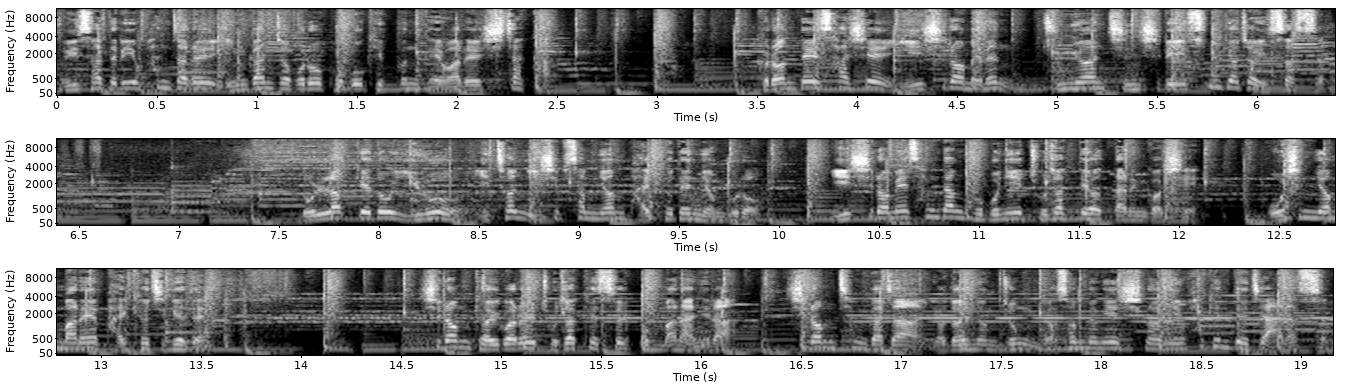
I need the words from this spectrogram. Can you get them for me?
의사들이 환자를 인간적으로 보고 깊은 대화를 시작함. 그런데 사실 이 실험에는 중요한 진실이 숨겨져 있었음. 놀랍게도 이후 2023년 발표된 연구로 이 실험의 상당 부분이 조작되었다는 것이 50년 만에 밝혀지게 돼. 실험 결과를 조작했을 뿐만 아니라 실험 참가자 8명 중 6명의 신원이 확인되지 않았음.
